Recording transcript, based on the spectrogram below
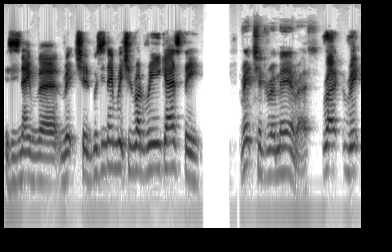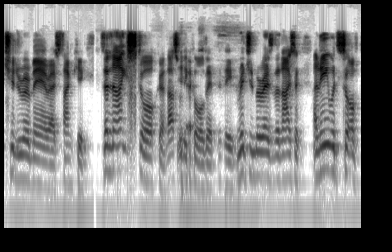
is his name uh, Richard? Was his name Richard Rodriguez? The Richard Ramirez. Right, Richard Ramirez, thank you. The Night Stalker, that's what he called it. the- Richard Ramirez, the Night Stalker. And he would sort of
